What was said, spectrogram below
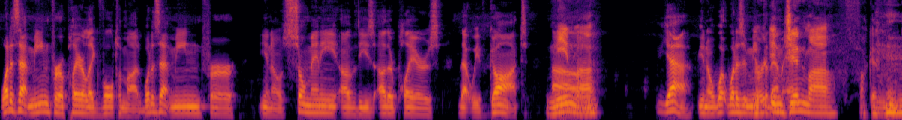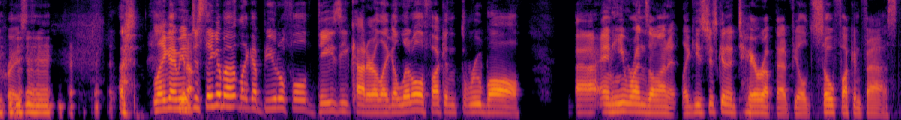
what does that mean for a player like Woltemade? What does that mean for, you know, so many of these other players that we've got? Ninma Um, Yeah. You know, what, what does it mean or for them? Injinma. Fucking Christ. Like, I mean, know- just think about like a beautiful daisy cutter, like a little fucking through ball. Uh, and he runs on it. Like he's just gonna tear up that field so fucking fast.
